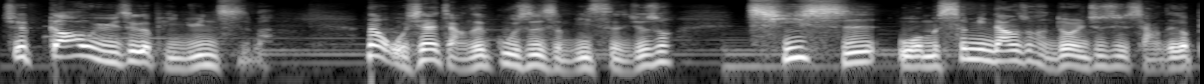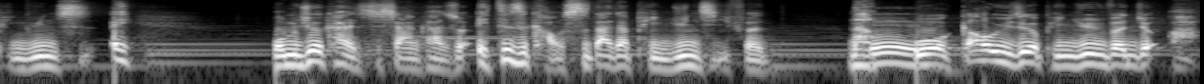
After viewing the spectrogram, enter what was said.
就高于这个平均值嘛。那我现在讲这个故事是什么意思呢？就是说，其实我们生命当中很多人就是想这个平均值，哎，我们就开始想想看，说，哎，这次考试大家平均几分？那我高于这个平均分就啊，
